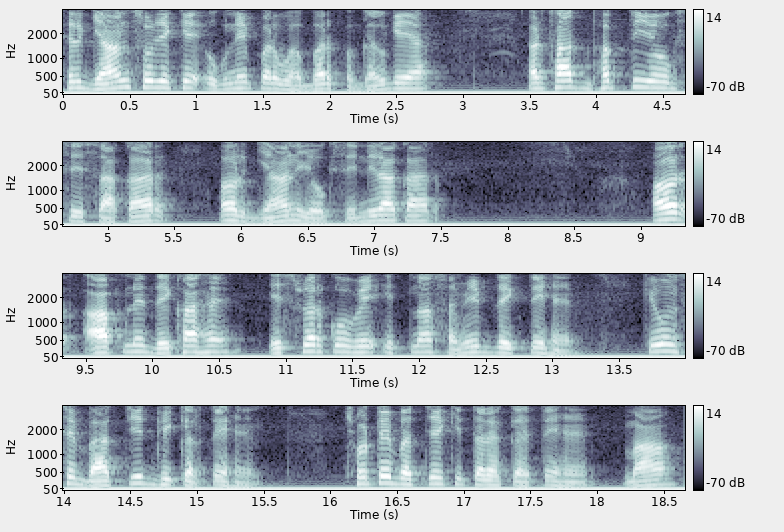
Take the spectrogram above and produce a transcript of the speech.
फिर ज्ञान सूर्य के उगने पर वह बर्फ़ गल गया। अर्थात भक्ति योग से साकार और ज्ञान योग से निराकार। और आपने देखा है, ईश्वर को वे इतना समीप देखते हैं कि उनसे बातचीत भी करते हैं। छोटे बच्चे की तरह कहते हैं, माँ,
